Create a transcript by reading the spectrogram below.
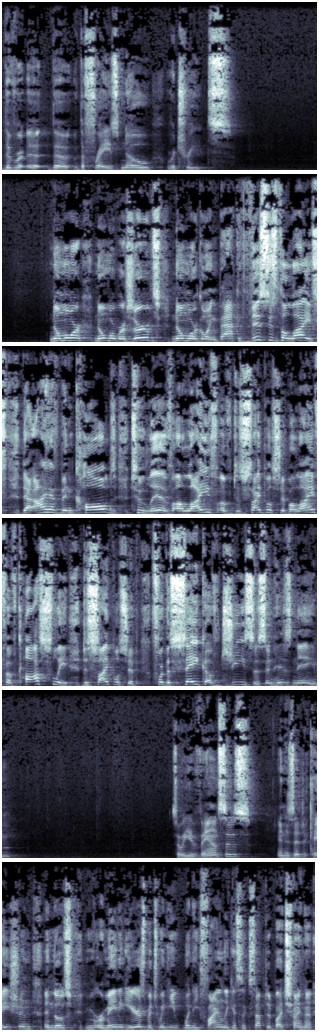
the, uh, the, the phrase, no retreats. No more, no more reserves, no more going back. This is the life that I have been called to live a life of discipleship, a life of costly discipleship for the sake of Jesus in his name. So he advances in his education, in those remaining years between he, when he finally gets accepted by China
